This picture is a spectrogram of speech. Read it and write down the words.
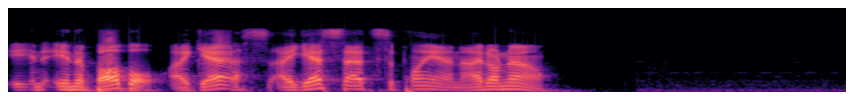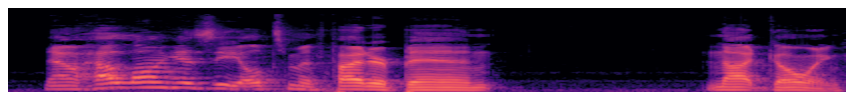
in, in a bubble. I guess. I guess that's the plan. I don't know. Now, how long has the Ultimate Fighter been not going?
